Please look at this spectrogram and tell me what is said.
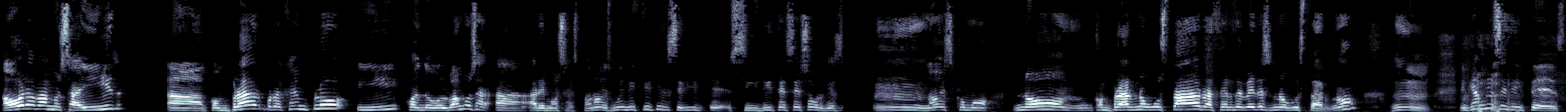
Ahora vamos a ir a comprar, por ejemplo, y cuando volvamos haremos esto, ¿no? Es muy difícil si, eh, si dices eso porque es, mm, ¿no? Es como no comprar no gustar, hacer deberes no gustar, ¿no? Mm. En cambio, si dices,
